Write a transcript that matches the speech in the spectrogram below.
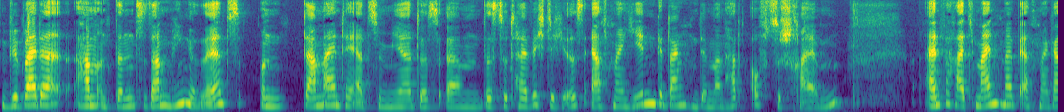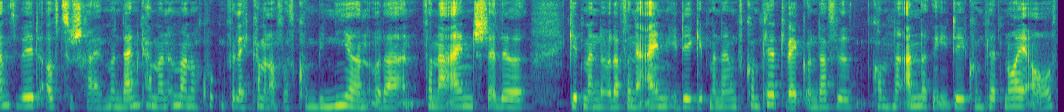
wir beide haben uns dann zusammen hingesetzt und da meinte er zu mir, dass ähm, das total wichtig ist, erstmal jeden Gedanken, den man hat, aufzuschreiben einfach als Mindmap erstmal ganz wild aufzuschreiben und dann kann man immer noch gucken, vielleicht kann man auch was kombinieren oder von der einen Stelle geht man oder von der einen Idee geht man dann komplett weg und dafür kommt eine andere Idee komplett neu auf.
